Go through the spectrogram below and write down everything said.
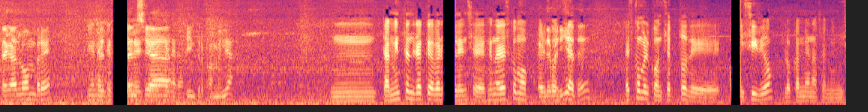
pega al hombre, Tiene es que ser violencia intrafamiliar. Mm, también tendría que haber violencia de género. Es como el Debería concepto, de. es como el concepto de homicidio, lo cambian a feminicidio.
